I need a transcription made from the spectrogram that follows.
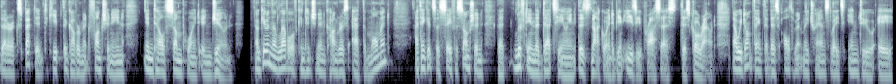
that are expected to keep the government functioning until some point in June. Now, given the level of contention in Congress at the moment, I think it's a safe assumption that lifting the debt ceiling is not going to be an easy process this go round. Now, we don't think that this ultimately translates into a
